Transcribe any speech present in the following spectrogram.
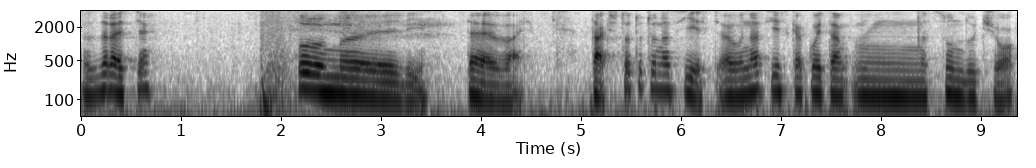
Здрасте. Умри, тварь. Так, что тут у нас есть? А у нас есть какой-то сундучок.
